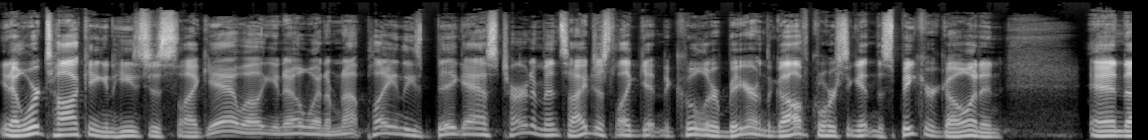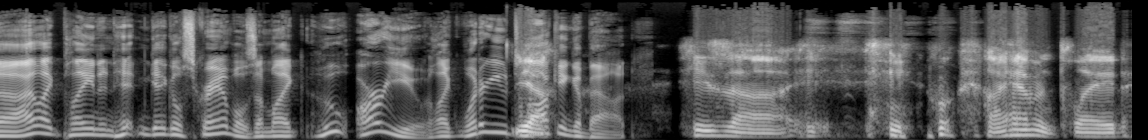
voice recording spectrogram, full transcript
you know, we're talking and he's just like, yeah, well, you know, when I'm not playing these big ass tournaments, I just like getting a cooler beer in the golf course and getting the speaker going. And, and uh, I like playing and hitting giggle scrambles. I'm like, who are you? Like, what are you talking yeah. about? He's, uh, he, he, I haven't played.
